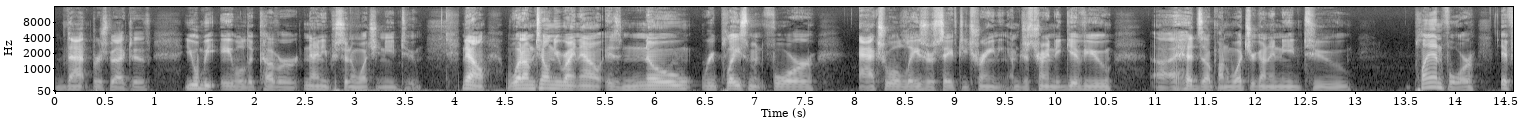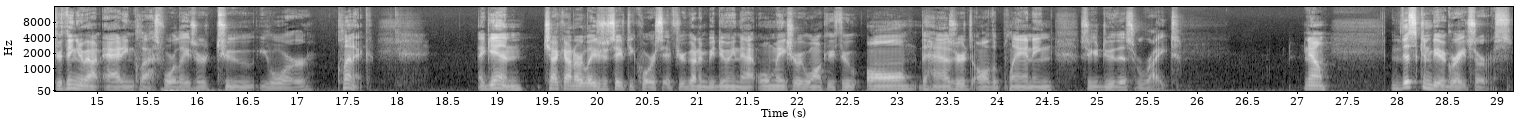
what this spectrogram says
that perspective, you'll be able to cover 90% of what you need to. Now, what I'm telling you right now is no replacement for actual laser safety training. I'm just trying to give you uh, a heads up on what you're going to need to plan for if you're thinking about adding class 4 laser to your clinic. Again, check out our laser safety course if you're going to be doing that. We'll make sure we walk you through all the hazards, all the planning, so you do this right. Now, this can be a great service.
